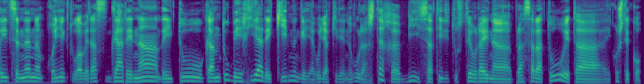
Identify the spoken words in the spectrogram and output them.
deitzen den proiektua beraz garena deitu kantu berriarekin gehiago jakinen dugu laster bi zati dituzte orain eh, plazaratu eta ikusteko.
